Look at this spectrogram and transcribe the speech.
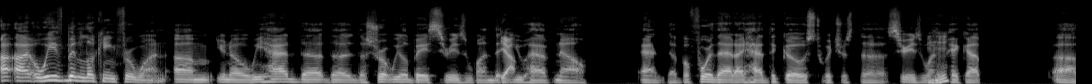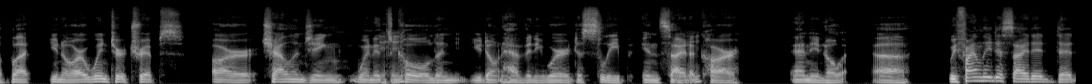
I, I, we've been looking for one. Um, you know, we had the the the short wheelbase series one that yeah. you have now, and uh, before that, I had the Ghost, which was the series one mm-hmm. pickup. Uh, but you know, our winter trips are challenging when it's mm-hmm. cold and you don't have anywhere to sleep inside mm-hmm. a car. And you know, uh, we finally decided that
